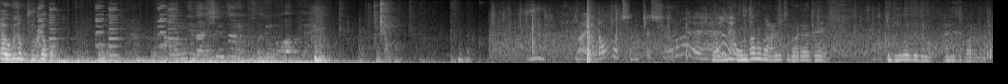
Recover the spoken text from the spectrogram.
야 여기 좀 불 켜봐. 언니 나 심장이 없어진 것 같아 나 이런 거 진짜 야 싫어해. 우리가 온다는 걸 알리지 말아야 돼. 그 누구에게도 알리지 말아야 돼.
